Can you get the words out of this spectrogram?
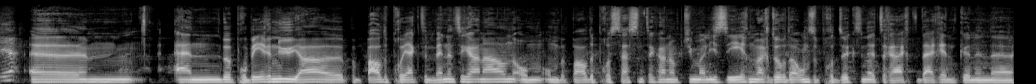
Ja. En we proberen nu ja, bepaalde projecten binnen te gaan halen om, om bepaalde processen te gaan optimaliseren, waardoor dat onze producten uiteraard daarin kunnen, eh,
